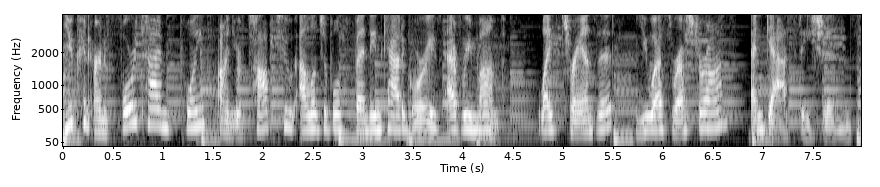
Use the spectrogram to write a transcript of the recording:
You can earn four times points on your top two eligible spending categories every month, like transit, U.S. restaurants, and gas stations.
